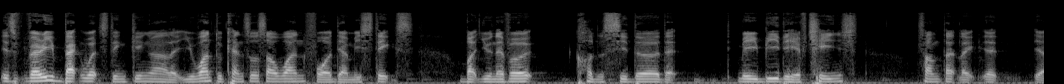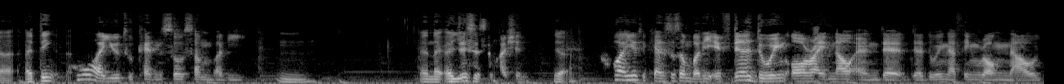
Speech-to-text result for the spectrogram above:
it's very backwards thinking ah. Like you want to cancel someone for their mistakes, but you never consider that maybe they have changed. Sometimes like it, yeah, I think who are you to cancel somebody? Mm, and like you, This is the question. yeah, Who are you to cancel somebody if they're doing all right now and they're they're doing nothing wrong now?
